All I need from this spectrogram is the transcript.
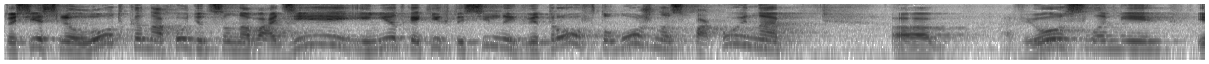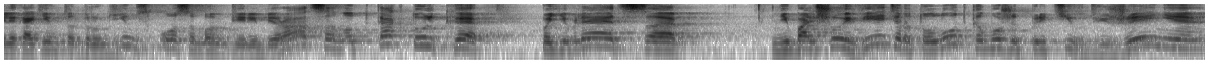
То есть, если лодка находится на воде и нет каких-то сильных ветров, то можно спокойно э, веслами или каким-то другим способом перебираться. Но как только появляется небольшой ветер, то лодка может прийти в движение,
